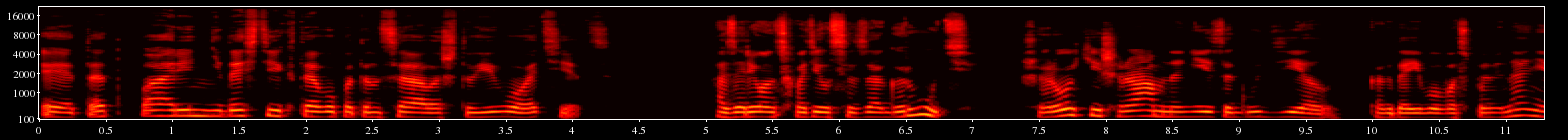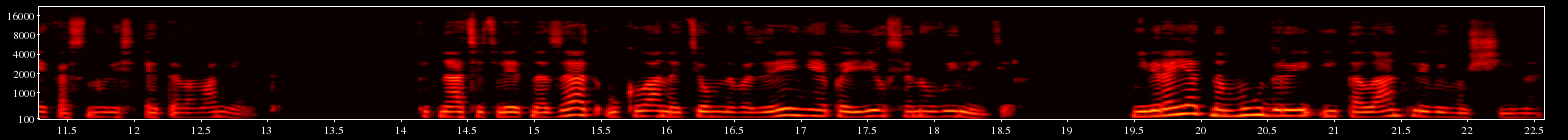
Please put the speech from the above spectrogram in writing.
этот парень не достиг того потенциала, что его отец. Азарион схватился за грудь. Широкий шрам на ней загудел, когда его воспоминания коснулись этого момента. Пятнадцать лет назад у клана темного зрения появился новый лидер. Невероятно мудрый и талантливый мужчина,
